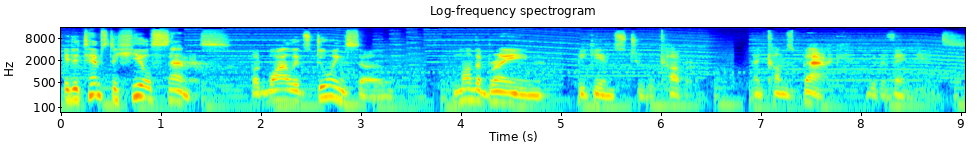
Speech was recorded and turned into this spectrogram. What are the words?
It attempts to heal Samus, but while it's doing so, Mother Brain begins to recover and comes back with a vengeance.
